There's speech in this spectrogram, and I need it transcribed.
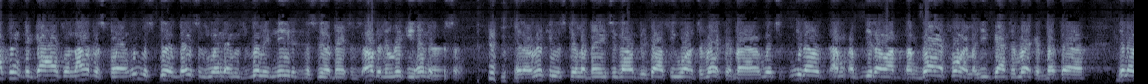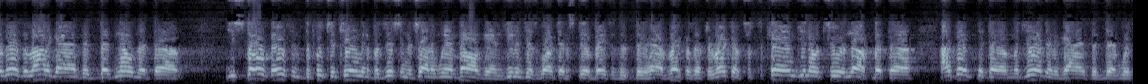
I think the guys when I was playing, we would steal bases when they was really needed to steal bases, other than Rickey Henderson. you know, Ricky was still a base, you know, because he wanted the record, uh, which you know, I'm, I'm- you know, I'm, I'm glad for him, and he's got the record. But uh, you know, there's a lot of guys that that know that. Uh, you stole bases to put your team in a position to try to win ball games. You didn't just go out there to steal bases to, to have records. If the records came, you know, true enough. But uh, I think that the majority of the guys that, that were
